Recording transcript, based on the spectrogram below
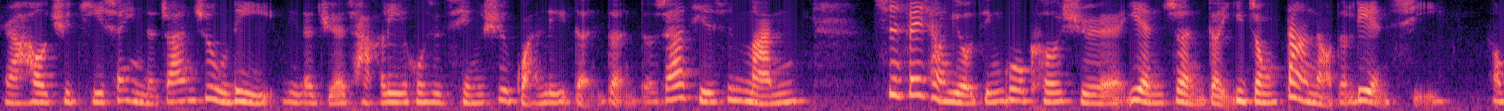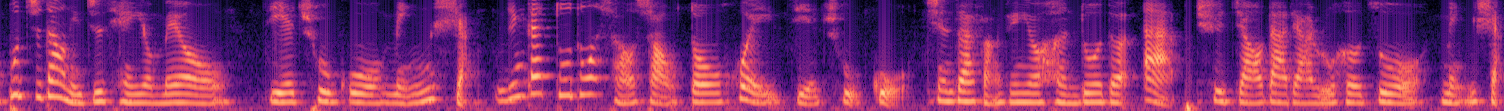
然后去提升你的专注力、你的觉察力或是情绪管理等等的。所以它其实是蛮是非常有经过科学验证的一种大脑的练习。啊，不知道你之前有没有接触过冥想，应该多多少少都会接触过。现在房间有很多的 App 去教大家如何做冥想。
